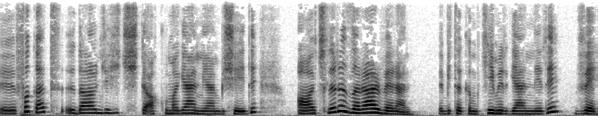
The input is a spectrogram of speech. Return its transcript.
E, fakat e, daha önce hiç de aklıma gelmeyen bir şeydi ağaçlara zarar veren bir takım kemirgenleri ve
